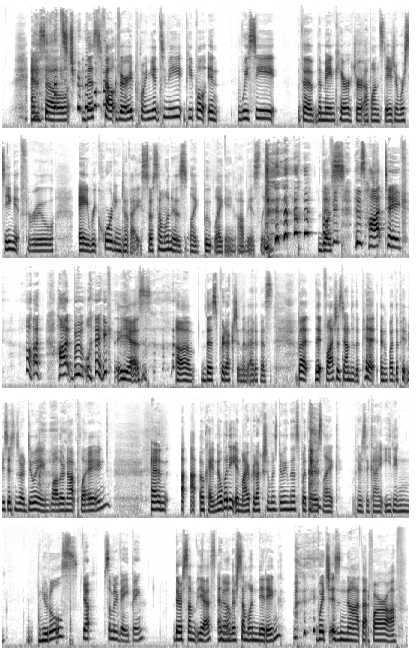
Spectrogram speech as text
and so this felt very poignant to me. People in we see the the main character up on stage, and we're seeing it through a recording device. So someone is like bootlegging, obviously. this his hot take. Hot, hot bootleg. yes um this production of oedipus but it flashes down to the pit and what the pit musicians are doing while they're not playing and uh, uh, okay nobody in my production was doing this but there's like there's a guy eating noodles Yep. Somebody vaping. there's some yes and Yep. then there's someone knitting which is not that far off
